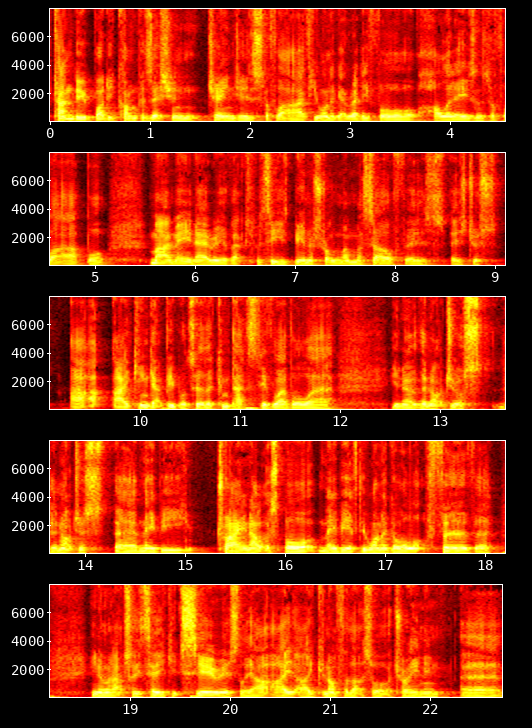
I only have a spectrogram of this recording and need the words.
can do body composition changes, stuff like that if you want to get ready for holidays and stuff like that. But my main area of expertise, being a strongman myself, is is just I, I can get people to the competitive level where you know they're not just they're not just uh, maybe trying out a sport. Maybe if they want to go a lot further you know, and actually take it seriously, I, I, I can offer that sort of training. Uh,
